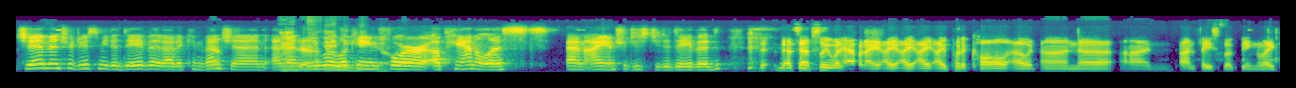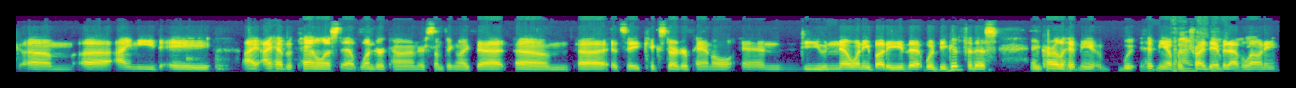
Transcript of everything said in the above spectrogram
Jim introduced me to David at a convention, yeah. and then and, you were looking for a panelist and I introduced you to David. That's absolutely what happened. I, I, I, put a call out on uh, on on Facebook, being like, um, uh, I need a, I, I have a panelist at WonderCon or something like that. Um, uh, it's a Kickstarter panel, and do you know anybody that would be good for this? And Karla hit me hit me up with try David Avallone.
